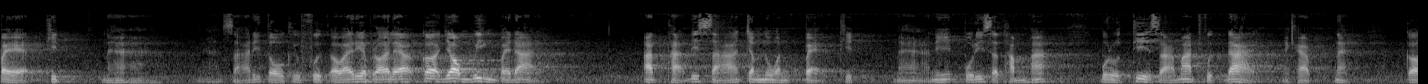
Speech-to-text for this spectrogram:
แปดทิศนะ สาริโตคือฝึกเอาไว้เรียบร้อยแล้ว ก็ย่อมวิ่งไปได้ อัฏฐวิสาจำนวนแปดทิศนะนี้ปุริสธรรมะบุรุษที่สามารถฝึกได้นะครับนะก็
